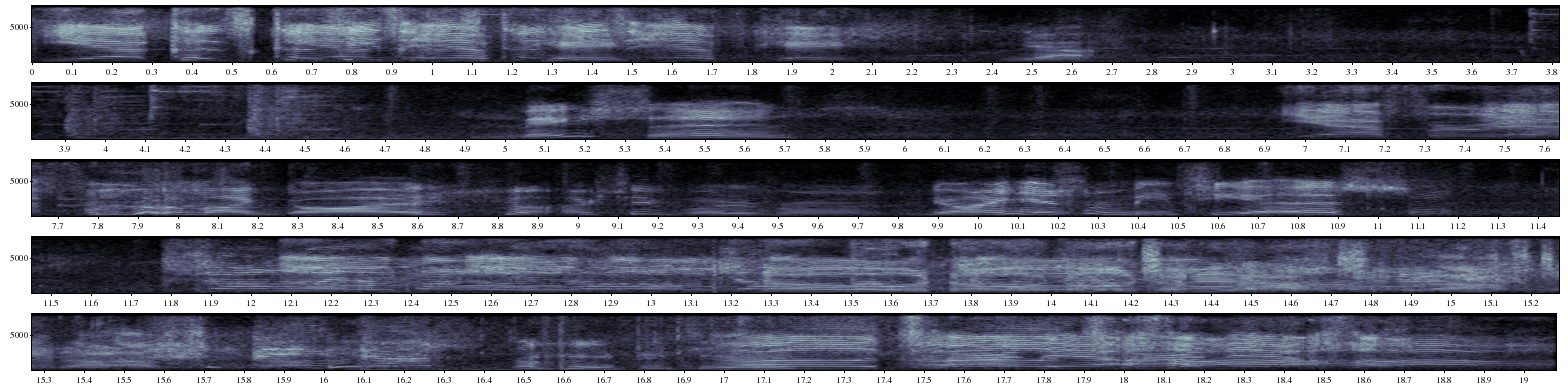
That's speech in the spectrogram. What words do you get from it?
Yeah, cause, cause he's AFK. Yeah. Makes sense. Yeah, for real. oh my god. I actually voted for him. Do you want to hear some BTS? Oh, no, no, no, no, turn it off, turn it off, turn it off, oh, oh, turn it off. I hate BTS. Oh, turn it off.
